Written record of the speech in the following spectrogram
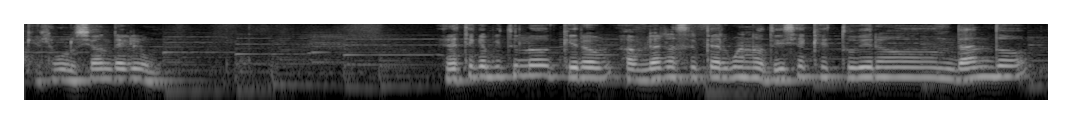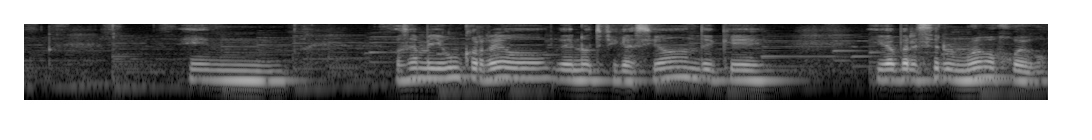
que es la evolución de Gloom. En este capítulo quiero hablar acerca de algunas noticias que estuvieron dando. O sea, me llegó un correo de notificación de que iba a aparecer un nuevo juego.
